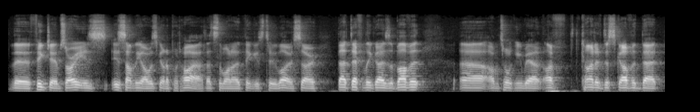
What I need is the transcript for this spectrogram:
The fig jam, sorry, is is something I was going to put higher. That's the one I think is too low. So that definitely goes above it. Uh, I'm talking about. I've kind of discovered that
